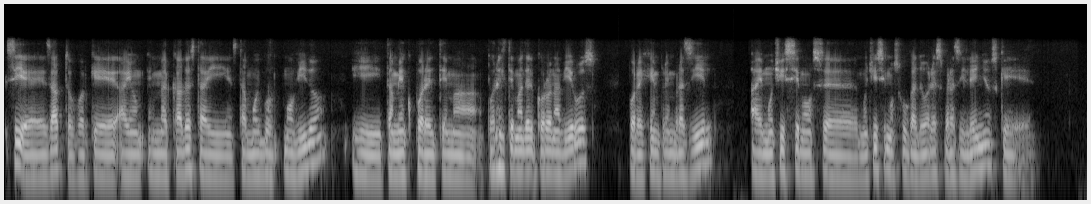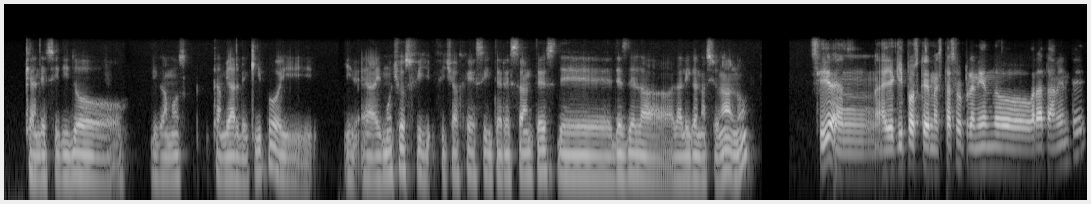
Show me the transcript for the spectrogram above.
Sí, exacto, porque hay un- el mercado está ahí, está muy movido y también por el tema, por el tema del coronavirus. Por ejemplo, en Brasil hay muchísimos, eh, muchísimos jugadores brasileños que, que han decidido, digamos, cambiar de equipo y, y hay muchos fi- fichajes interesantes de, desde la Liga Nacional, ¿no? Sí, hay equipos que me está sorprendiendo gratamente.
